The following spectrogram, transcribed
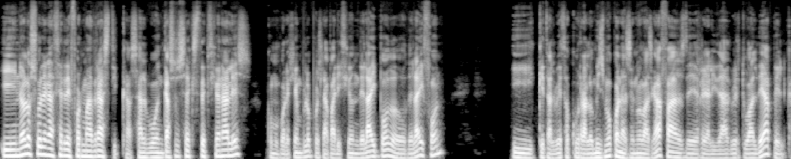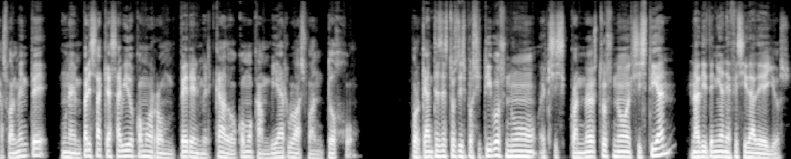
Y no lo suelen hacer de forma drástica, salvo en casos excepcionales, como por ejemplo pues la aparición del iPod o del iPhone, y que tal vez ocurra lo mismo con las nuevas gafas de realidad virtual de Apple. Casualmente, una empresa que ha sabido cómo romper el mercado, cómo cambiarlo a su antojo. Porque antes de estos dispositivos no cuando estos no existían, nadie tenía necesidad de ellos.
